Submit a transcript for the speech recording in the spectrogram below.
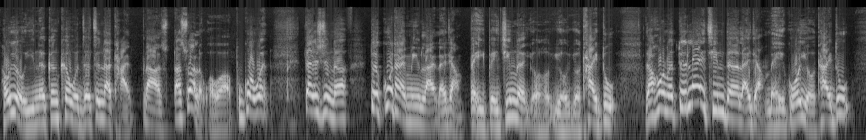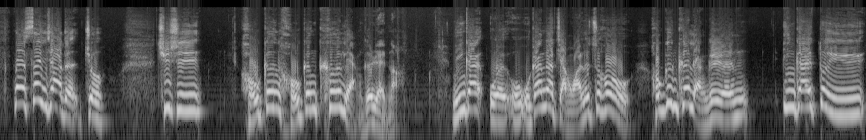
侯友宜呢跟柯文哲正在谈，那那算了，我我不过问，但是呢，对郭台铭来来讲，北北京呢有有有态度，然后呢，对赖清德来讲，美国有态度，那剩下的就其实。侯跟侯跟柯两个人啊，你应该我我我刚刚讲完了之后，侯跟柯两个人应该对于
